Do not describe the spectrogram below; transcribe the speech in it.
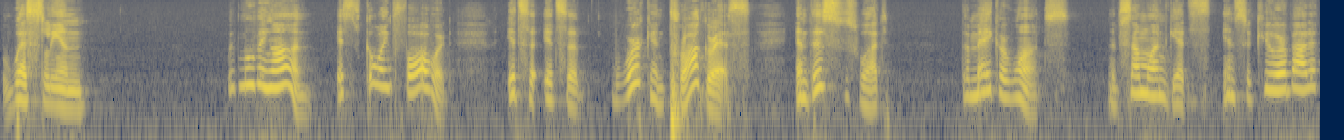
Wesleyan. We're moving on. It's going forward. It's a, it's a work in progress. And this is what the maker wants. If someone gets insecure about it,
